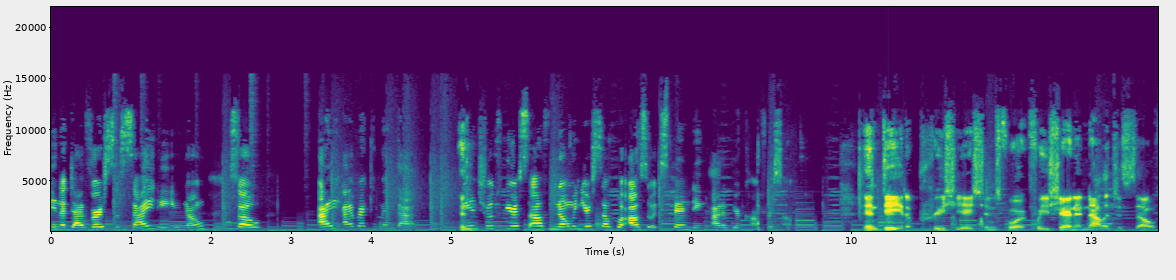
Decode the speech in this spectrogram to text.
in a diverse society. You know, so I I recommend that. Being true to yourself, knowing yourself, but also expanding out of your comfort zone. Indeed, appreciations for for you sharing that knowledge itself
